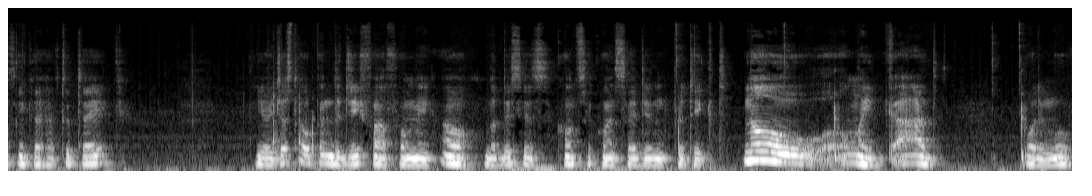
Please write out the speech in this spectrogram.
Don't think I have to take. You just opened the G file for me. Oh, but this is consequence I didn't predict. No! Oh my god! What a move.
